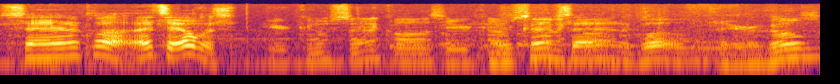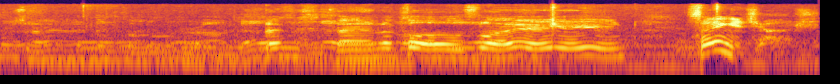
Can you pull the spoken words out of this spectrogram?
Santa Claus. That's Elvis. Here comes Santa Claus. Here Here comes comes Santa, Santa Claus. Claus. Here comes Santa Claus. Santa Claus Lane. Sing it, Josh.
